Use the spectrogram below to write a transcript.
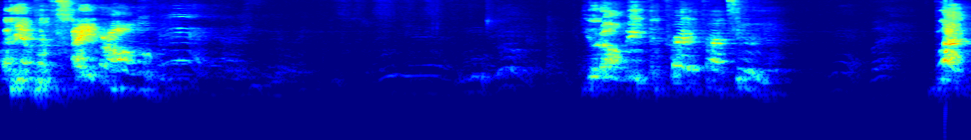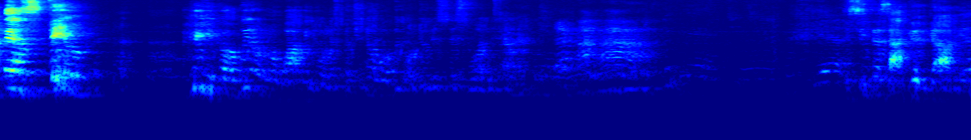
But he'll put favor all over you. You don't meet the credit criteria. But they're still, here you go. We don't know why we're doing this, but you know what? We're going to do this this one time. You see, that's how good God is.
